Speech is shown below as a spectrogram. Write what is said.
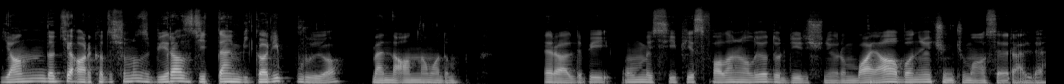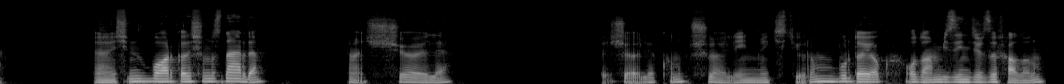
yandaki arkadaşımız biraz cidden bir garip vuruyor. Ben de anlamadım. Herhalde bir 15 CPS falan alıyordur diye düşünüyorum. Bayağı abanıyor çünkü mouse herhalde. Ee, şimdi bu arkadaşımız nerede? Hemen şöyle. Şöyle konup şöyle inmek istiyorum. Burada yok. O zaman bir zincir zırh alalım.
